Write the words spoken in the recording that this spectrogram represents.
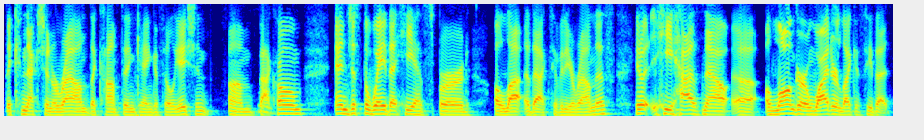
the connection around the Compton gang affiliation um, back home and just the way that he has spurred a lot of activity around this. You know, he has now uh, a longer and wider legacy that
